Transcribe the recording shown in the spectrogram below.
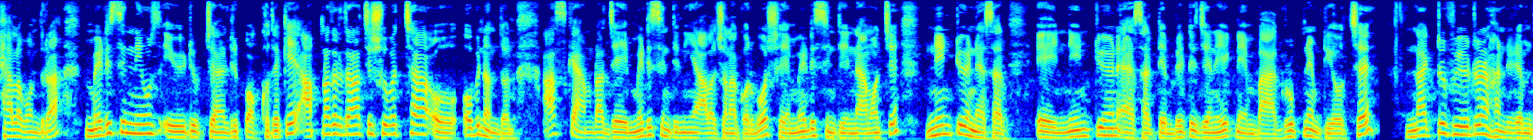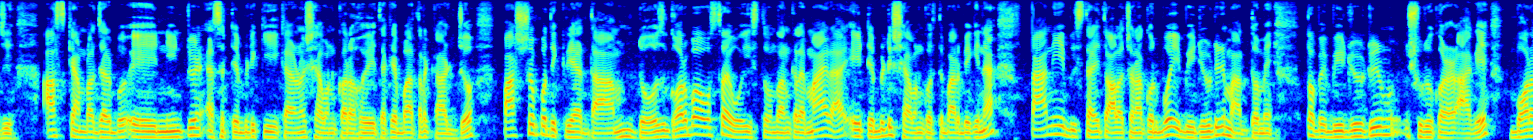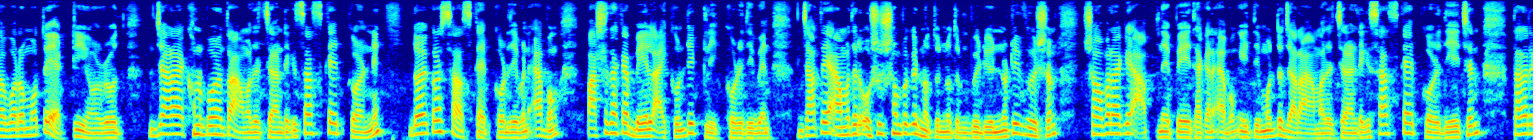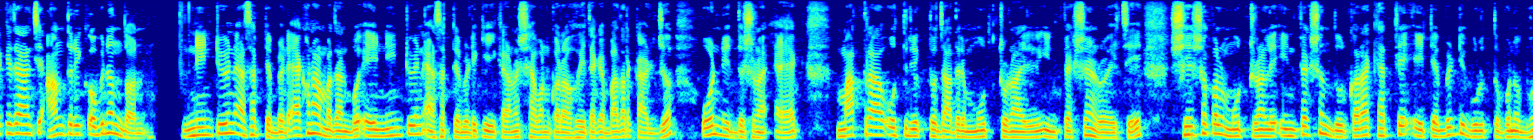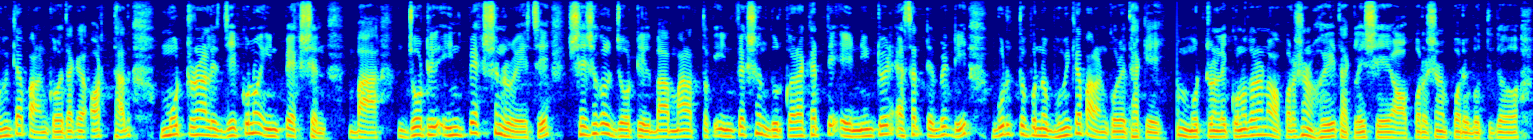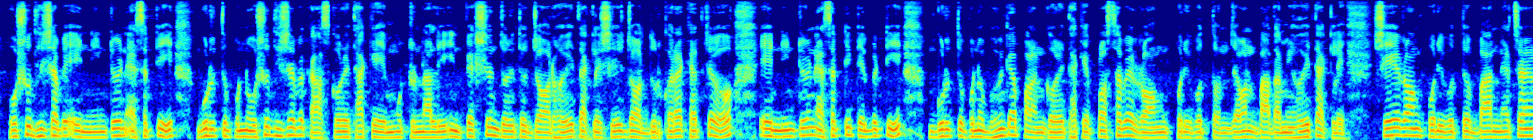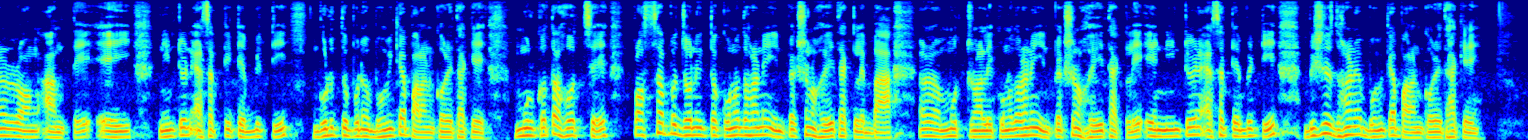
Hello বন্ধুরা medicine news YouTube চ্যানেলটির পক্ষ থেকে আপনাদের জানাচ্ছি শুভেচ্ছা ও অভিনন্দন। আজকে আমরা যে মেডিসিনটি নিয়ে আলোচনা করব, সেই মেডিসিনটির নাম হচ্ছে নিনটুয়েন অ্যাসার এই নিনটুয়েন অ্যাসার ট্যাবলেটটি জেনেরিক নেম বা গ্রুপ নেমটি হচ্ছে নাইট্রোফিউটন হান্ড্রেড এমজি আজকে আমরা জানব এই নিনটুয়েন অ্যাসিড ট্যাবলেটটি কী কারণে সেবন করা হয়ে থাকে বা তার কার্য, পার্শ্ব প্রতিক্রিয়ার দাম ডোজ গর্ভ অবস্থায় ও স্তনদানকালে মায়েরা এই ট্যাবলেটটি সেবন করতে পারবে কিনা তা নিয়ে বিস্তারিত আলোচনা করব এই ভিডিওটির মাধ্যমে। তবে ভিডিওটি শুরু করার আগে বরাবর মতো একটি অনুরোধ, যারা এখন পর্যন্ত আমাদের চ্যানেলটিকে সাবস্ক্রাইব করেননি, দয়া করে সাবস্ক্রাইব করে দেবেন এবং পাশে থাকা বেল আইকনটি ক্লিক করে দিবেন, যাতে আমাদের ওষুধ সম্পর্কে নতুন নতুন ভিডিওর নোটিফিকেশন সবার আগে আপনি পেয়ে থাকেন এবং ইতিমধ্যে যারা আমাদের চ্যানেলটিকে সাবস্ক্রাইব করে দিয়েছেন। তাদেরকে জানাচ্ছি আন্তরিক অভিনন্দন। নিনটুইন অ্যাসার ট্যাবলেট। এখন আমরা জানব এই নিনটুইন অ্যাসার ট্যাবলেটে কী কারণে সেবন করা হয়ে থাকে বা তার কার্য ও নির্দেশনা এক। মাত্রা অতিরিক্ত যাদের মূত্রনালীর ইনফেকশন রয়েছে সেই সকল মূত্রনালীর ইনফেকশন দূর করার ক্ষেত্রে এই ট্যাবলেটটি গুরুত্বপূর্ণ ভূমিকা পালন করে থাকে। অর্থাৎ মূত্রনালীর যে কোনো ইনফেকশন বা জটিল ইনফেকশন রয়েছে সেই সকল জটিল বা মারাত্মক ইনফেকশন দূর করার ক্ষেত্রে এই নিনটুইন অ্যাসার ট্যাবলেটটি গুরুত্বপূর্ণ ভূমিকা পালন করে থাকে। মূত্রনালীর কোনো ধরনের অপারেশন হয়ে থাকলে সে অপারেশনের পরবর্তীত ওষুধ হিসাবে এই নিনটোয়েন অ্যাসিডটি গুরুত্বপূর্ণ ওষুধ হিসেবে কাজ করে থাকে। মূত্রনালী ইনফেকশন জড়িত জ্বর হয়ে থাকলে সেই জ্বর দূর করার ক্ষেত্রেও এই নিনটোয়েন অ্যাসিডটি ট্যাবলেটটি গুরুত্বপূর্ণ ভূমিকা পালন করে থাকে। প্রস্রাবের রং পরিবর্তন, যেমন বাদামি হয়ে থাকলে সেই রং পরিবর্তন বা ন্যাচারাল রং আনতে এই নিনটোয়েন অ্যাসিডটি ট্যাবলেটটি গুরুত্বপূর্ণ ভূমিকা পালন করে থাকে। মূল কথা হচ্ছে, প্রস্রাবজনিত কোনো ধরনের ইনফেকশন হয়ে থাকলে বা মূত্রনালী কোনো ধরনের ইনফেকশন হয়ে থাকলে এই নিনটোয়েন অ্যাসিড ট্যাবলেটটি বিশেষ ধরনের ভূমিকা পালন করে থাকে।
